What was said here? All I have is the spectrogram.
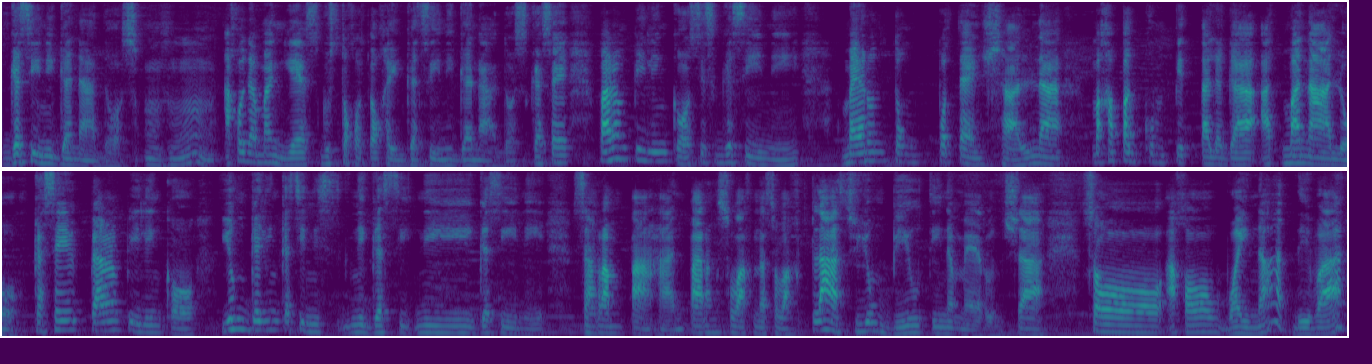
Gasini Ganados. Mhm. Ako naman, yes, gusto ko to kay Gasini Ganados. Kasi parang feeling ko, si Gasini, mayroon tong potential na makapag-compete talaga at manalo. Kasi parang feeling ko, yung galing kasi ni, ni, Gasi, ni Gasini sa rampahan, parang swak na swak. Plus, yung beauty na meron siya. So, ako, why not, di ba?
